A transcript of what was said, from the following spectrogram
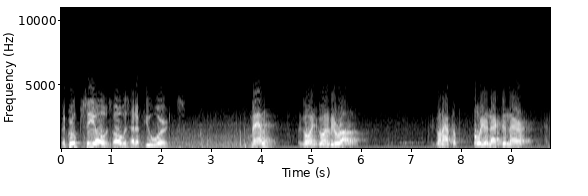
The group COs always had a few words. Men, the going's going to be rough. You're going to have to throw your necks in there and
